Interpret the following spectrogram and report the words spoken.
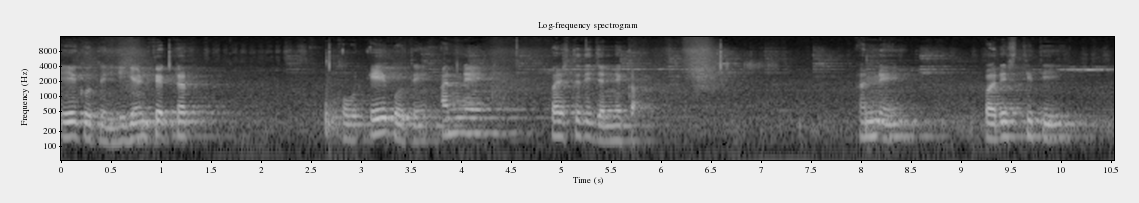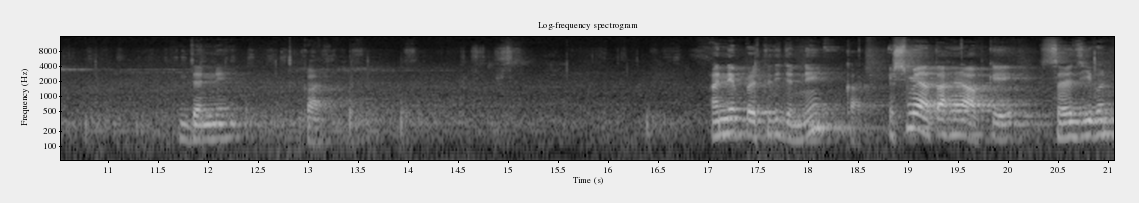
एक होते हैं लिगेंड फैक्टर और एक होते हैं अन्य परिस्थिति जन्य का अन्य परिस्थिति जन्य कार अन्य परिस्थिति जन्य कार इसमें आता है आपके सहजीवन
